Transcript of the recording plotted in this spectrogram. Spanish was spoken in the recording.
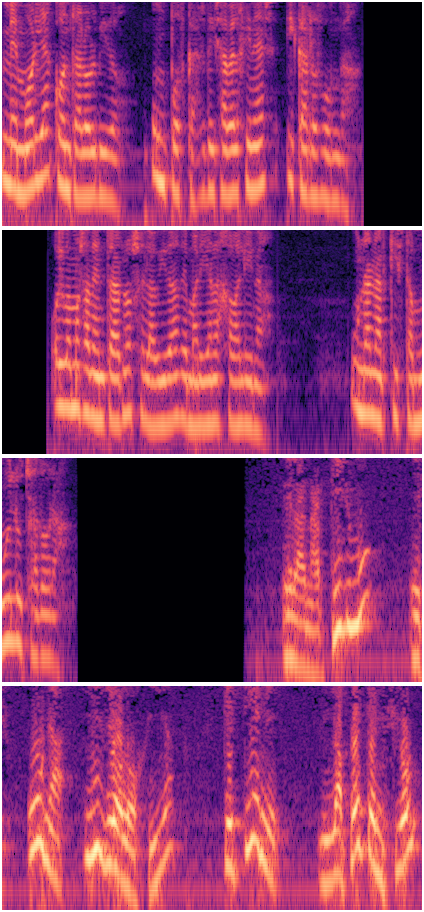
Memoria contra el olvido, un podcast de Isabel Ginés y Carlos Bonga. Hoy vamos a adentrarnos en la vida de María la Jabalina, una anarquista muy luchadora. El anarquismo es una ideología que tiene la pretensión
